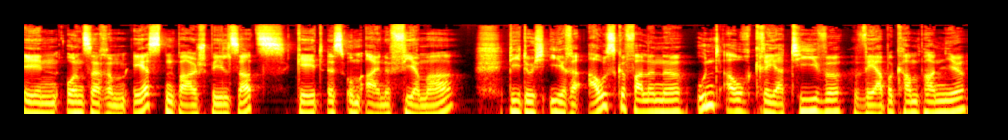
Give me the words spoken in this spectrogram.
In unserem ersten Beispielsatz geht es um eine Firma, die durch ihre ausgefallene und auch kreative Werbekampagne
